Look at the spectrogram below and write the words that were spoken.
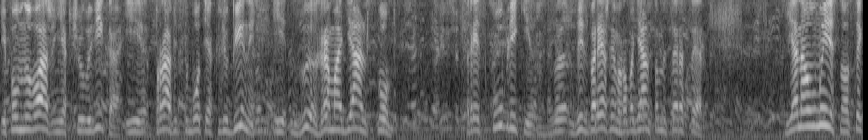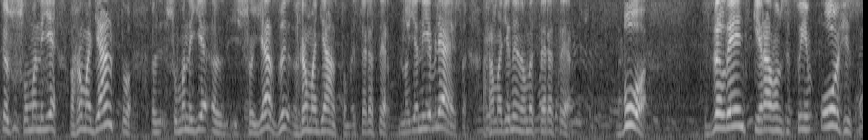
І повноважень як чоловіка, і прав і свобод як людини, і з громадянством республіки з, зі збереженим громадянством СРСР. Я навмисно це кажу, що в мене є громадянство, е, що в мене є е, що я з громадянством СРСР, але я не являюся громадянином СРСР. Бо Зеленський разом зі своїм офісом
